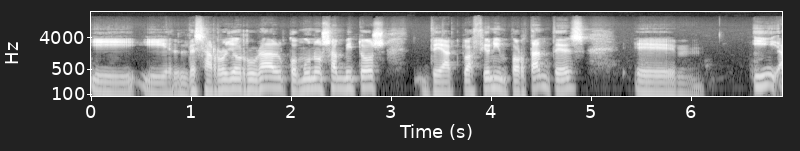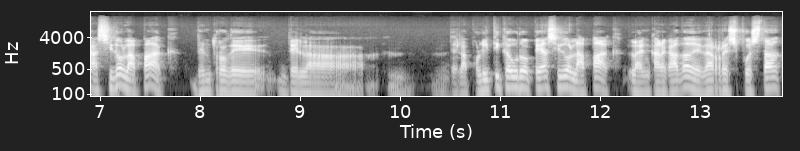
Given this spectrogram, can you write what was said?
y, el desarrollo rural como unos ámbitos de actuación importantes. Eh, y ha sido la PAC dentro de, la, de la política europea ha sido la PAC la encargada de dar respuesta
